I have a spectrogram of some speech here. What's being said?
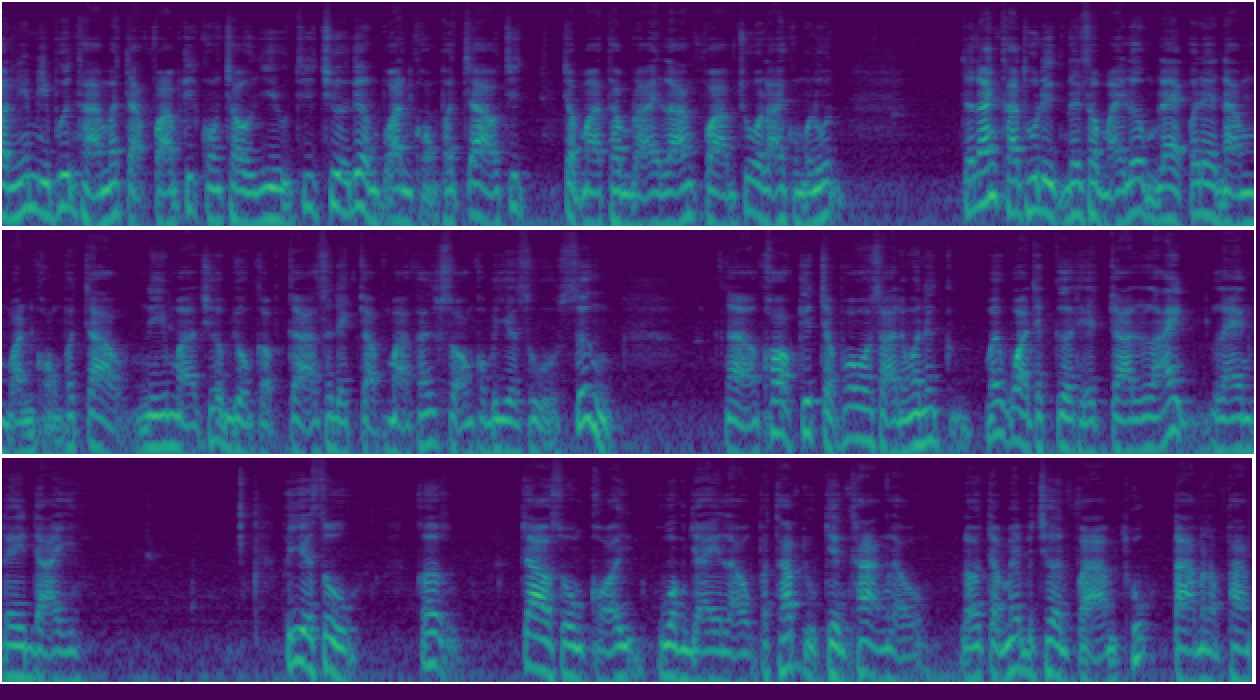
วันนี้มีพื้นฐานมาจากความคิดของชาวยิวที่เชื่อเรื่องวันของพระเจ้าที่จะมาทำลายล้างความชั่วร้ายของมนุษย์ฉะนั้นคาทอลิกในสมัยเริ่มแรกก็ได้นำวันของพระเจ้า นี้มาเชื่อมโยงกับการเสด็จกลับมาครั้งที่สองของพระเยซู ซึ่งข้อคิดจากพระวาสารในวันนี้ไม่ว่าจะเกิดเหตุการณ์ร้ายแรงใด ๆ พระเยซู ก็เจ้าทรงคอยห่วงใยเราประทับอยู่เคียงข้างเรา เราจะไม่ไปเชิญฝ่ามทุกตามลำพัง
